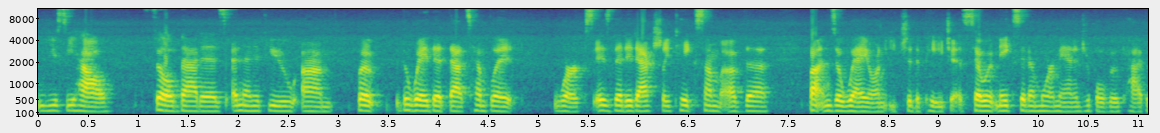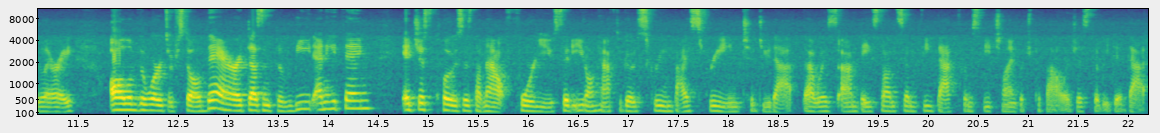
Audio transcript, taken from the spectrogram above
you see how filled that is. And then if you, um, but the way that that template works is that it actually takes some of the buttons away on each of the pages. So it makes it a more manageable vocabulary. All of the words are still there. It doesn't delete anything. It just closes them out for you so that you don't have to go screen by screen to do that. That was um, based on some feedback from speech language pathologists that we did that.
